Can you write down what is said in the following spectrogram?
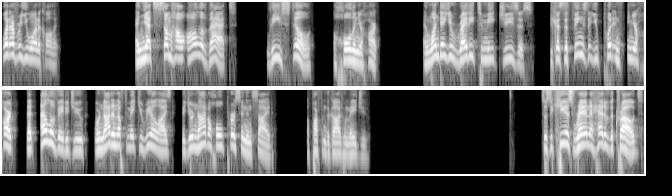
whatever you want to call it. And yet, somehow, all of that leaves still a hole in your heart. And one day you're ready to meet Jesus because the things that you put in, in your heart that elevated you were not enough to make you realize that you're not a whole person inside apart from the God who made you. So Zacchaeus ran ahead of the crowds.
